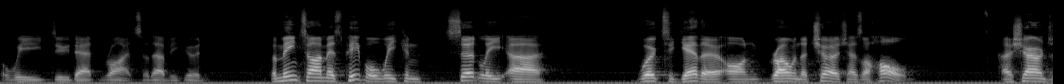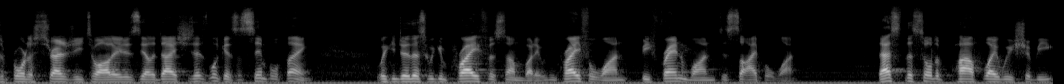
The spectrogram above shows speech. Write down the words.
we do that right. So that'd be good. But meantime, as people, we can certainly uh, work together on growing the church as a whole. Uh, Sharon just brought a strategy to our leaders the other day. She says, Look, it's a simple thing. We can do this. We can pray for somebody. We can pray for one, befriend one, disciple one. That's the sort of pathway we should be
